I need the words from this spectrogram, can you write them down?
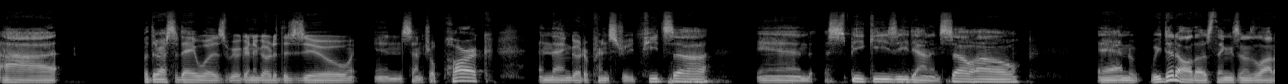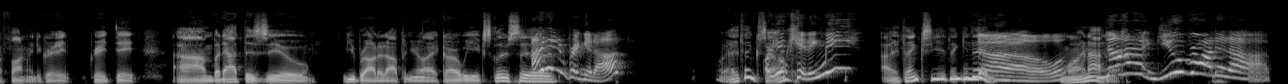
Uh, but the rest of the day was we were going to go to the zoo in Central Park and then go to Prince Street Pizza and a speakeasy down in Soho. And we did all those things and it was a lot of fun. We had a great, great date. Um, but at the zoo, you brought it up and you're like, are we exclusive? I didn't bring it up. I think so. Are you kidding me? I think so. You think you did? No. Why not? Not you brought it up.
